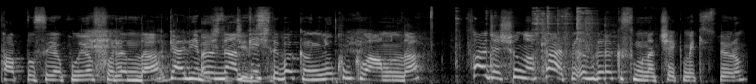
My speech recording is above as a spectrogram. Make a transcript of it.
tatlısı yapılıyor fırında. Gel Önden cevizi. pişti bakın lokum kıvamında. Sadece şunu Serpil ızgara kısmına çekmek istiyorum.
